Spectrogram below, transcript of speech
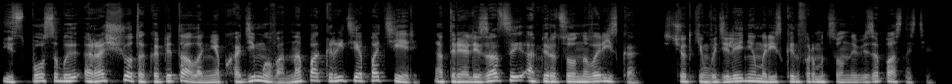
и способы расчета капитала, необходимого на покрытие потерь от реализации операционного риска с четким выделением риска информационной безопасности.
